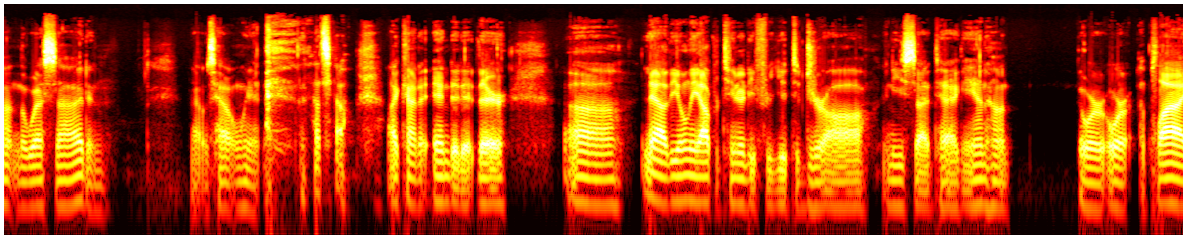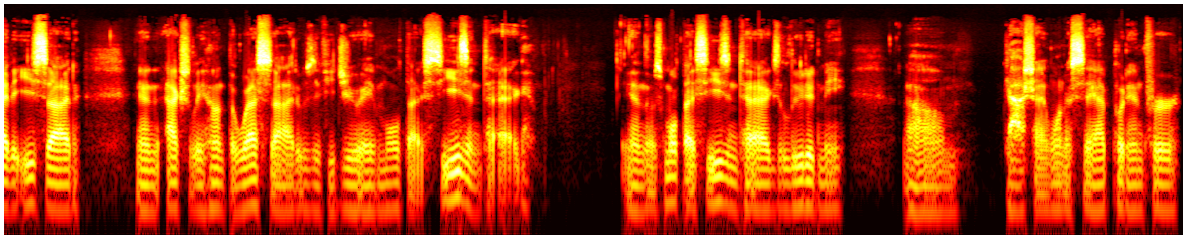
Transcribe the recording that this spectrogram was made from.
hunting the west side and that was how it went. That's how I kind of ended it there. Uh, now, the only opportunity for you to draw an east side tag and hunt or, or apply the east side and actually hunt the west side was if you drew a multi season tag. And those multi season tags eluded me. Um, gosh, I want to say I put in for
